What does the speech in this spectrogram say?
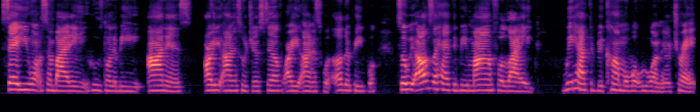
say you want somebody who's going to be honest are you honest with yourself are you honest with other people so we also have to be mindful like we have to become of what we want to attract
